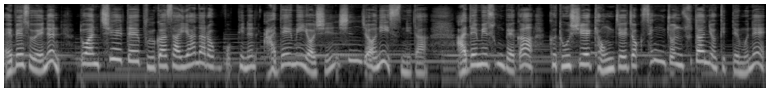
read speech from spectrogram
에베소에는 또한 7대 불가사의 하나라고 뽑히는 아데미 여신 신전이 있습니다. 아데미 숭배가 그 도시의 경제적 생존 수단이었기 때문에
